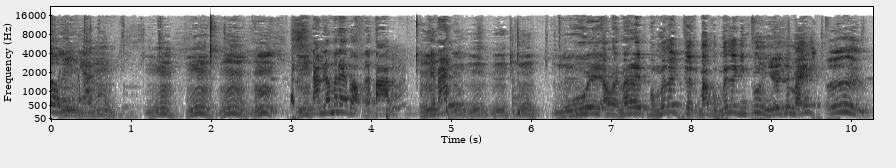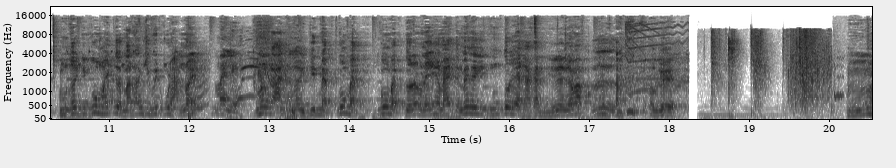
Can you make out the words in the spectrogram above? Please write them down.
วๆอะไรอย่างเงี้ย อืมอืมอืมอืมอืมอืมนำแล้วไม่ได้บอกเดี๋ยวตามเห็นไหมอืมอืมอืมอืมอุ้ยอร่อยมากเลย ผมไม่เคยเกิดมาผมไม่เคยกินกุ้งอย่างนี้เลยใช่ไหมอืมมึงเคยกินกุ้งไหมเกิดมาทั้งชีวิตกูถามหน่อยไม่เลยมึงอาจจะเคยกินแบบกุ้งแบบกุ้งแบบตัวเล็กๆใช่ไหมแต่ไม่เคยกินกุ้งตัวใหญ่ขนาดนี้เลยนะวะอืมโอเคอืม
